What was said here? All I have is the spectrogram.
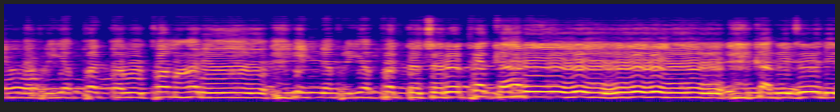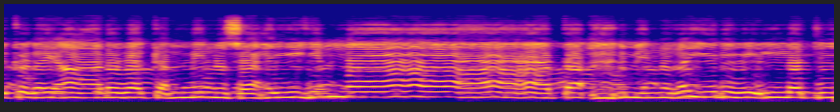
എന്റെ പ്രിയപ്പെട്ട ഉപ്പമാര് എന്റെ പ്രിയപ്പെട്ട ചെറുപ്പക്കാര് കവി ചോദിക്കുകയാണ് വക്കമ്മിൻ സ്വഹീഹിൻ മാത മിൻ ഗൈരി ഇല്ലത്തി.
